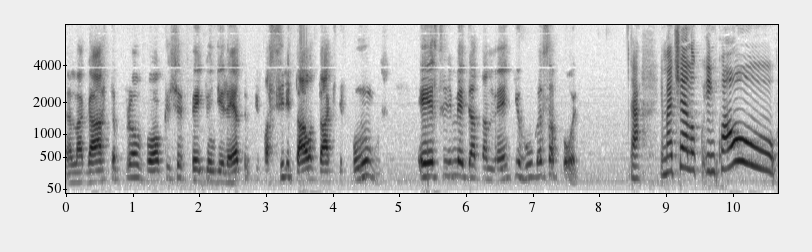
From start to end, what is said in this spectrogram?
a lagarta provoca esse efeito indireto de facilitar o ataque de fungos, esse imediatamente derruba essa folha. Tá. E, Marcelo, em qual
